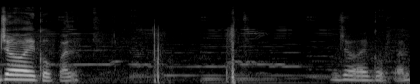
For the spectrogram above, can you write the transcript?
জয় গোপাল। জয় গোপাল।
